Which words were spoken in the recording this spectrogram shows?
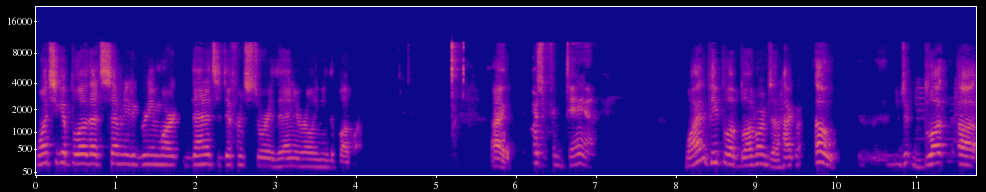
Once you get below that 70 degree mark, then it's a different story. Then you really need the bloodworm. All right. Question from Dan. Why do people have bloodworms at high? Oh, blood. Uh,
